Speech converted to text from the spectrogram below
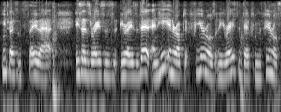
He doesn't say that. He says raises he raised the dead and he interrupted funerals and he raised the dead from the funerals.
